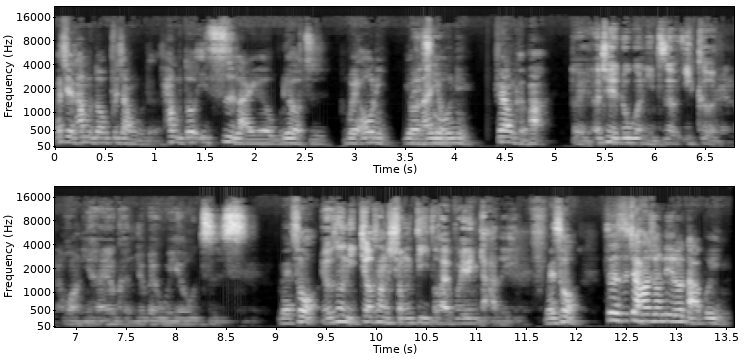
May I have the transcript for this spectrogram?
而且他们都不讲武德，他们都一次来个五六只围殴你，有男有女，非常可怕。对，而且如果你只有一个人的话，你很有可能就被围殴致死。没错，有时候你叫上兄弟都还不一定打得赢。没错，这次叫上兄弟都打不赢，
